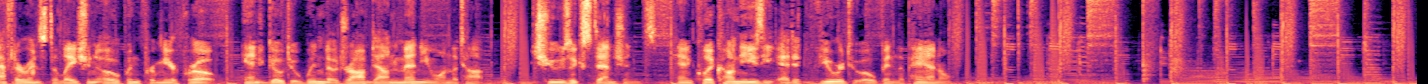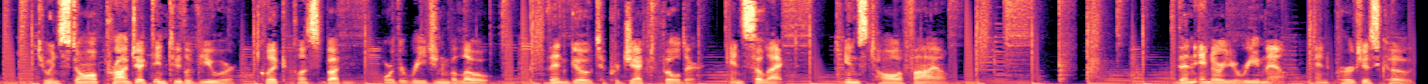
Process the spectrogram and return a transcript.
After installation open Premiere Pro, and go to Window drop-down menu on the top. Choose Extensions, and click on EasyEdit Viewer to open the panel. To install project into the viewer, click plus button, or the region below. Then go to Project folder, and select Install a file. Then enter your email, and purchase code.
